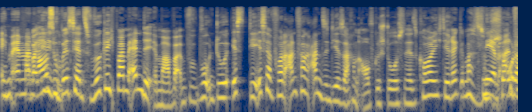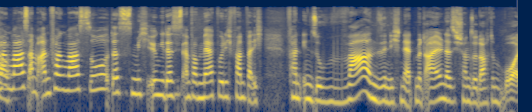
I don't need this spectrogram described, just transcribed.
ich meine, Aber Lili, du bist jetzt wirklich beim Ende immer. Wo, du ist, dir ist ja von Anfang an sind dir Sachen aufgestoßen. Jetzt kommen wir nicht direkt immer zum Nee, am Showdown. Anfang war es, am Anfang war es so, dass es mich irgendwie, dass ich es einfach merkwürdig fand, weil ich fand ihn so wahnsinnig nett mit allen, dass ich schon so dachte, boah,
